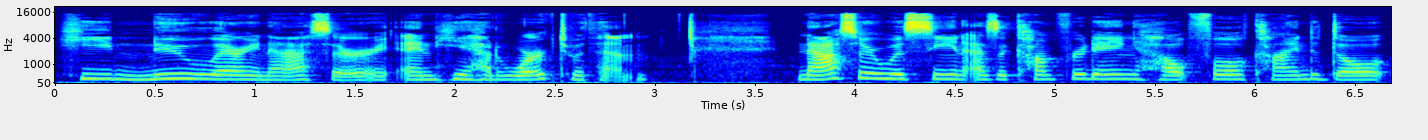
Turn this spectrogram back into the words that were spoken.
He knew Larry Nassar and he had worked with him. Nassar was seen as a comforting, helpful, kind adult,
